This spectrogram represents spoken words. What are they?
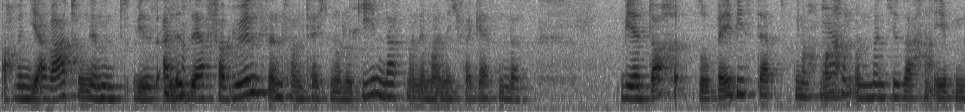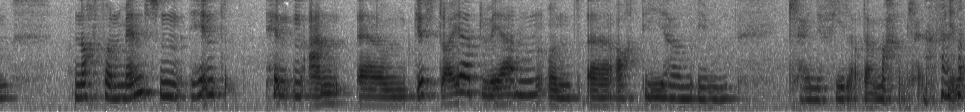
auch wenn die Erwartungen und wir alle sehr verwöhnt sind von Technologien, darf man immer nicht vergessen, dass wir doch so Baby Steps noch machen ja. und manche Sachen eben noch von Menschen hint, hinten an ähm, gesteuert werden und äh, auch die haben eben kleine Fehler oder machen kleine Fehler.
